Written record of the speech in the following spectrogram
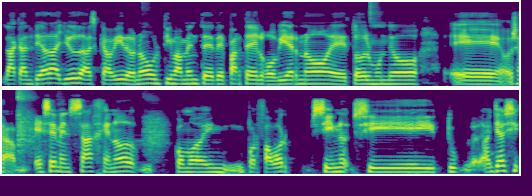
la cantidad de ayudas que ha habido, ¿no? Últimamente de parte del gobierno, eh, todo el mundo, eh, o sea, ese mensaje, ¿no? Como, por favor, si, no, si tú, ya si,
